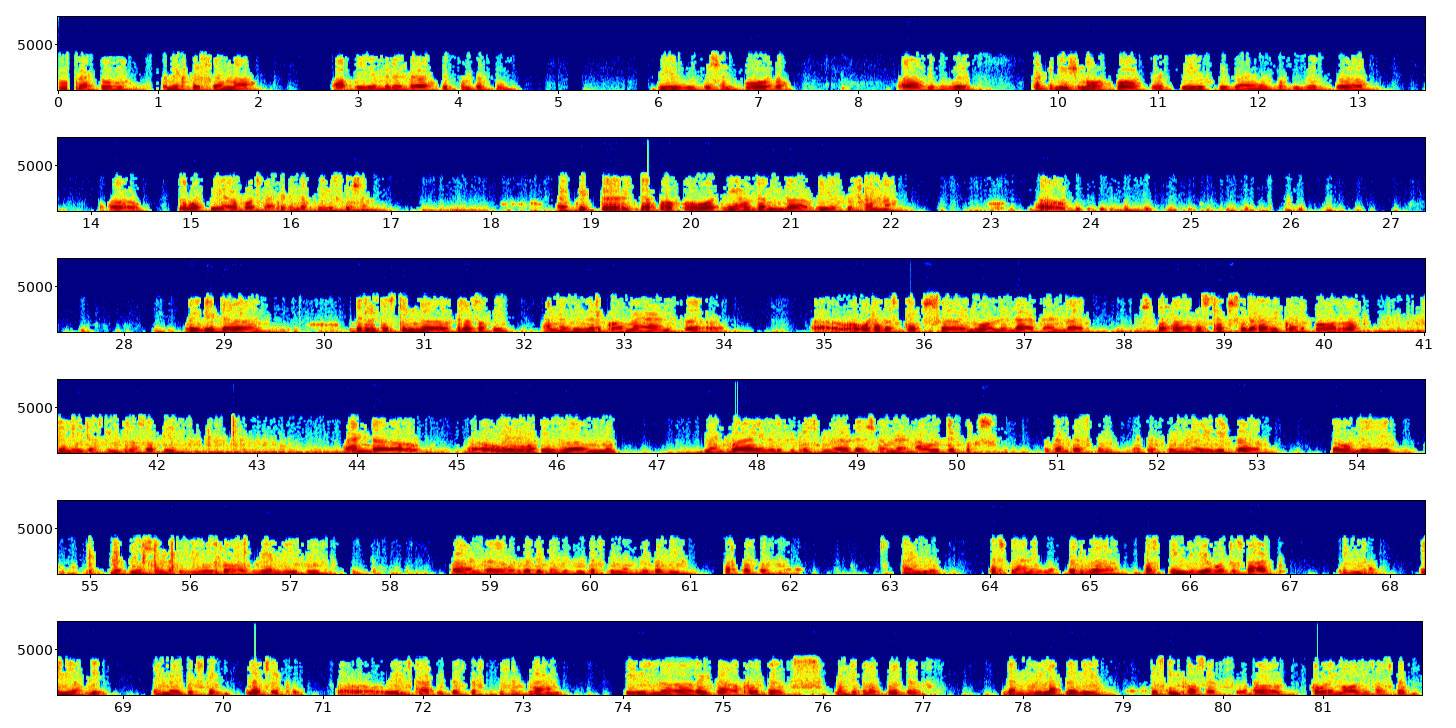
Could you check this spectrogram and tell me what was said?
move back to the next session uh, of the embedded uh, system testing. This is session 4. Uh, this is a continuation of uh, test case design and procedures uh, uh, what we have started in the previous session. A quick uh, recap of uh, what we have done in the previous session. Uh, we did uh, general testing uh, philosophy, analyzing the requirements, uh, uh, what are the steps involved in that, and what are the steps that are required for general testing philosophy, and what is um, meant by verification, validation, and how it differs than testing. Testing is it the only definition that is used, or VNV is used, and uh, the difference between testing and debugging purposes, and test planning. That is the first thing we are going to start in any of the email testing life cycle. So we will start with the specification plan. We will uh, write the approaches, multiple approaches. Then we will apply the testing process uh, covering all these aspects.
